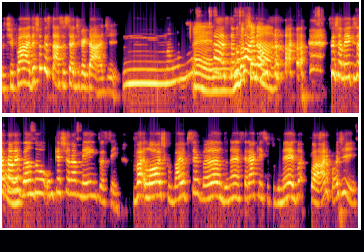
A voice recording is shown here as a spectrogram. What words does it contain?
do tipo, ah, deixa eu testar se isso é de verdade. Hum, não, não é, testa, não, não, vai, vai não. você já meio que já está é. levando um questionamento, assim. Vai, lógico, vai observando, né? Será que é isso tudo mesmo? Claro, pode ir.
